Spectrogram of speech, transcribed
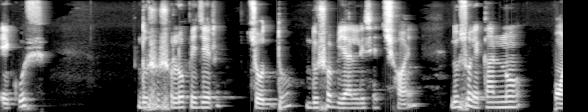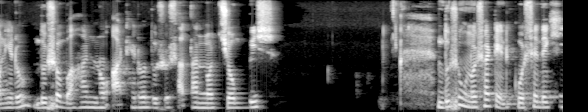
একুশ, দুশো ষোলো পেজের চোদ্দ, দুশো বিয়াল্লিশের ছয়, দুশো একান্ন পনেরো, দুশো বাহান্ন আঠেরো, দুশো সাতান্ন চব্বিশ, দুশো উনষাটের কোষে দেখি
